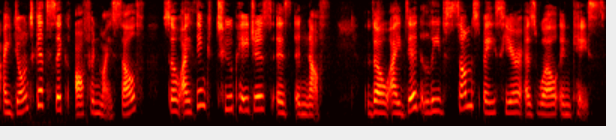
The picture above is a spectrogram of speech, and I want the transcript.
I don't get sick often myself, so I think two pages is enough, though I did leave some space here as well in case.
